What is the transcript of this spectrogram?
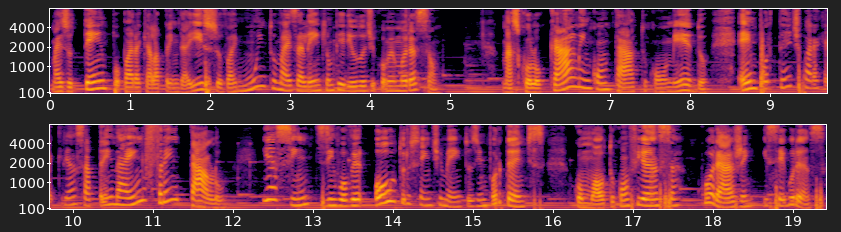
Mas o tempo para que ela aprenda isso vai muito mais além que um período de comemoração. Mas colocá-la em contato com o medo é importante para que a criança aprenda a enfrentá-lo e assim desenvolver outros sentimentos importantes, como autoconfiança, coragem e segurança.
